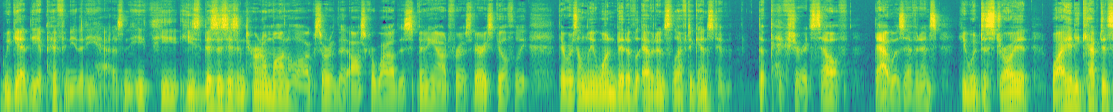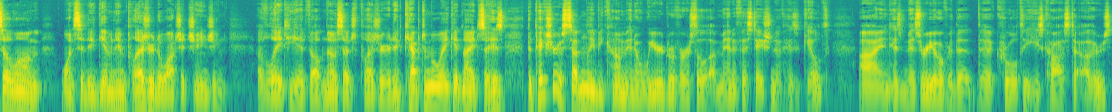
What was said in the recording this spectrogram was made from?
we get the epiphany that he has, and he, he he's this is his internal monologue, sort of that Oscar Wilde is spinning out for us very skillfully. There was only one bit of evidence left against him: the picture itself. That was evidence. He would destroy it. Why had he kept it so long? Once it had given him pleasure to watch it changing. Of late he had felt no such pleasure. It had kept him awake at night. So his the picture has suddenly become, in a weird reversal, a manifestation of his guilt uh, and his misery over the the cruelty he's caused to others.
